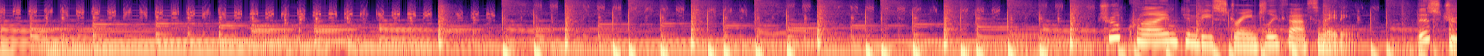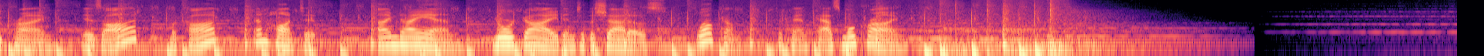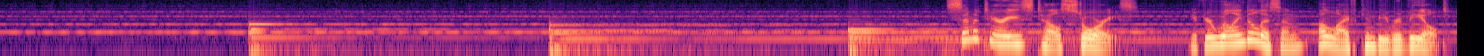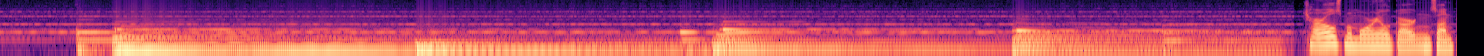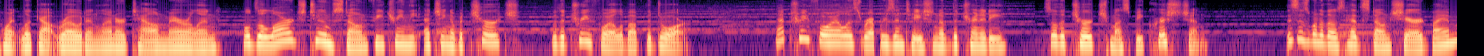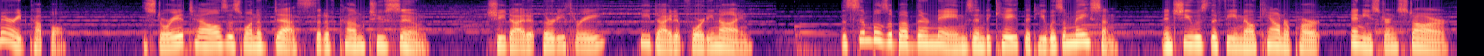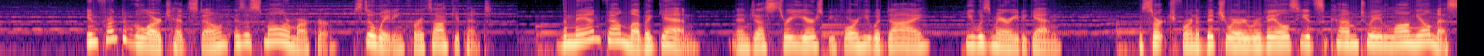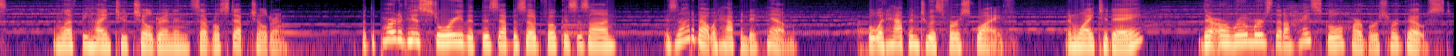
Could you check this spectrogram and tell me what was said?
True crime can be strangely fascinating. This true crime is odd, macabre, and haunted. I'm Diane, your guide into the shadows. Welcome to Phantasmal Crime. Cemeteries tell stories. If you're willing to listen, a life can be revealed. Charles Memorial Gardens on Point Lookout Road in Leonardtown, Maryland, holds a large tombstone featuring the etching of a church with a trefoil above the door. That trefoil is representation of the Trinity, so the church must be Christian. This is one of those headstones shared by a married couple. The story it tells is one of deaths that have come too soon. She died at 33, he died at 49. The symbols above their names indicate that he was a Mason, and she was the female counterpart an Eastern Star. In front of the large headstone is a smaller marker, still waiting for its occupant. The man found love again, and just three years before he would die, he was married again. A search for an obituary reveals he had succumbed to a long illness and left behind two children and several stepchildren. But the part of his story that this episode focuses on is not about what happened to him, but what happened to his first wife, and why today there are rumors that a high school harbors her ghost.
